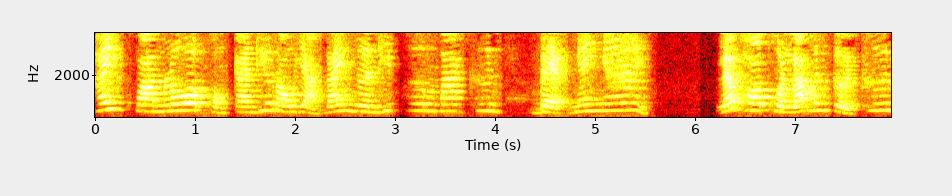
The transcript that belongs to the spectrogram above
ให้ความโลภของการที่เราอยากได้เงินที่เพิ่มมากขึ้น แบบง่าย ๆ แล้วพอผลลัพธ์มันเกิดขึ้น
